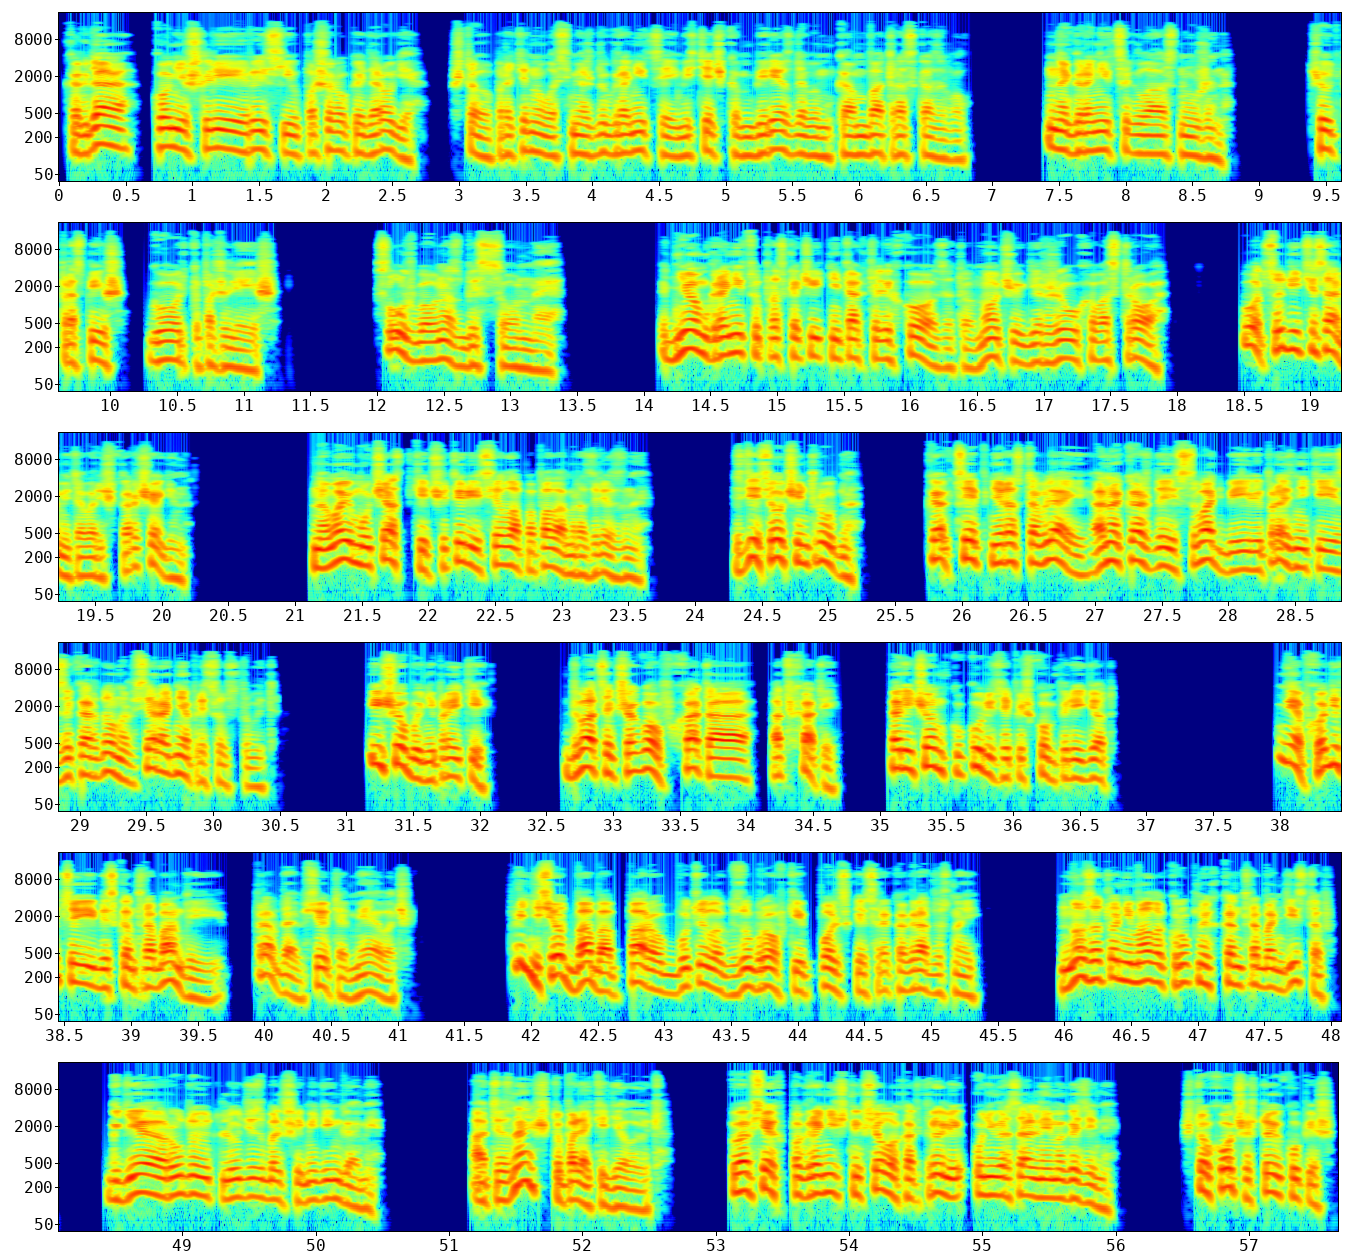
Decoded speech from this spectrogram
Когда кони шли рысью по широкой дороге, что протянулась между границей и местечком Берездовым, комбат рассказывал. На границе глаз нужен. Чуть проспишь, горько пожалеешь. Служба у нас бессонная. Днем границу проскочить не так-то легко, зато ночью держи ухо востро. Вот, судите сами, товарищ Корчагин. На моем участке четыре села пополам разрезаны. Здесь очень трудно. Как цепь не расставляй, а на каждой свадьбе или празднике из-за кордона вся родня присутствует. Еще бы не пройти. Двадцать шагов хата от хаты, а речонку курица пешком перейдет. Не обходится и без контрабанды, правда, все это мелочь. Принесет баба пару бутылок зубровки польской сорокоградусной, но зато немало крупных контрабандистов, где орудуют люди с большими деньгами. А ты знаешь, что поляки делают? Во всех пограничных селах открыли универсальные магазины. Что хочешь, то и купишь.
